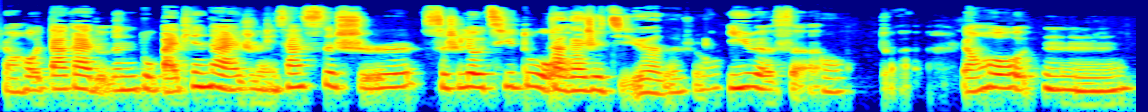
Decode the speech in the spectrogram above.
然后大概的温度白天大概是零下四十四十六七度，大概是几月的时候？一月份。哦，对，然后嗯。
